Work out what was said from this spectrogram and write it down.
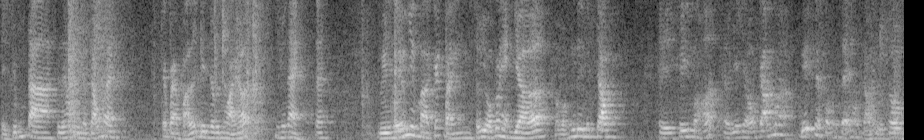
thì chúng ta sẽ không pin trống đây. Các bạn phải lấy pin ra bên ngoài hết như thế này đây. Vì nếu như mà các bạn sử dụng cái hẹn giờ á, mà vẫn đi bên trong thì khi mà hết thời gian ổ cắm á, bếp nó vẫn sẽ hoạt động bình thường.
